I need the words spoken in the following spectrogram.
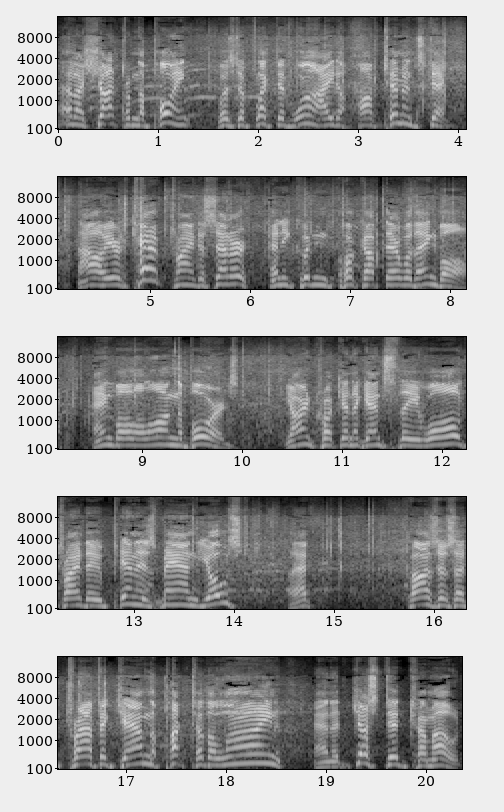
And a shot from the point was deflected wide off Timmins' stick. Now here's Kämpf trying to center, and he couldn't hook up there with Engvall. Engvall along the boards. Järnkrok in against the wall, trying to pin his man Jost. That causes a traffic jam, the puck to the line, and it just did come out.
